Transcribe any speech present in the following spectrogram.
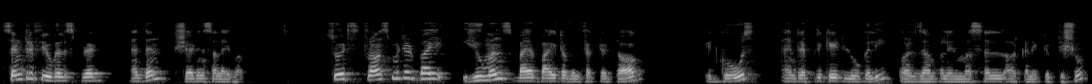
centrifugal spread and then shed in saliva. So it's transmitted by humans by a bite of infected dog. It goes and replicate locally, for example in muscle or connective tissue.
